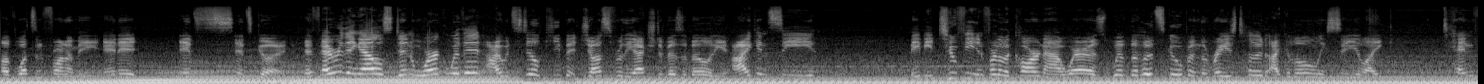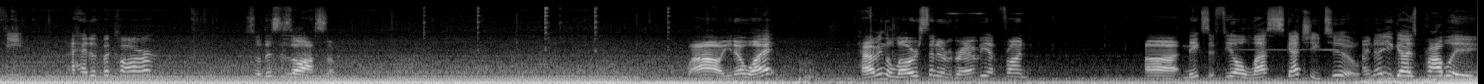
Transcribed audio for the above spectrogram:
of what's in front of me, and it it's it's good. If everything else didn't work with it, I would still keep it just for the extra visibility. I can see maybe two feet in front of the car now, whereas with the hood scoop and the raised hood, I can only see like 10 feet ahead of the car. So this is awesome. Wow, you know what? Having the lower center of gravity up front uh, makes it feel less sketchy too. I know you guys probably,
